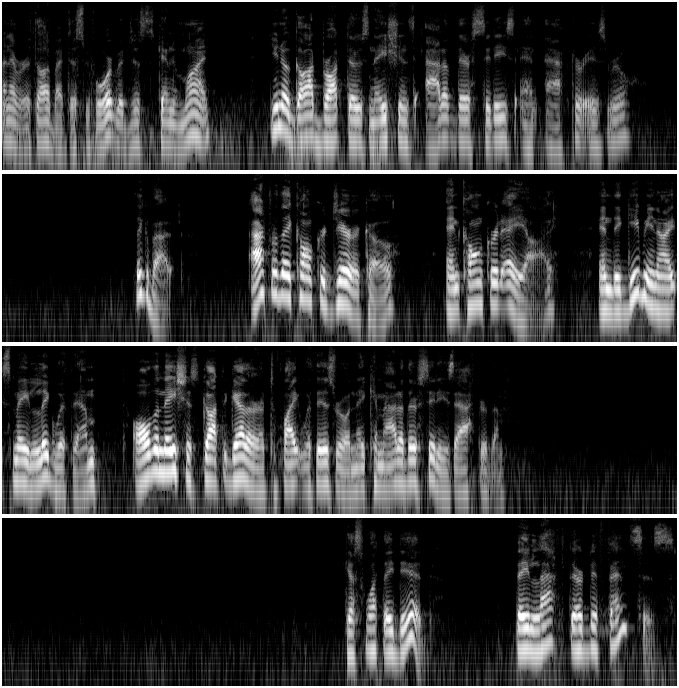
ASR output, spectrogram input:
I never thought about this before, but just came to mind. Do you know God brought those nations out of their cities and after Israel? Think about it. After they conquered Jericho and conquered Ai, and the Gibeonites made league with them, all the nations got together to fight with Israel, and they came out of their cities after them. Guess what they did? They left their defenses.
